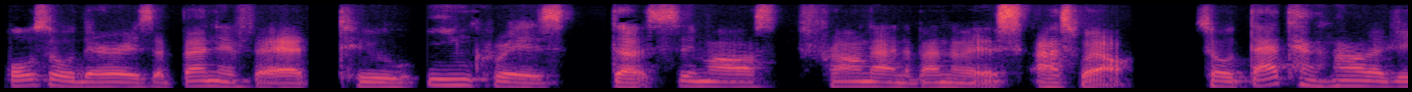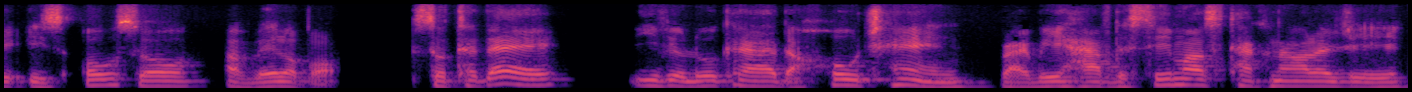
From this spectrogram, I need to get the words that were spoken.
also there is a benefit to increase the CMOS front end bandwidth as well. So that technology is also available. So today, if you look at the whole chain, right, we have the CMOS technology,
